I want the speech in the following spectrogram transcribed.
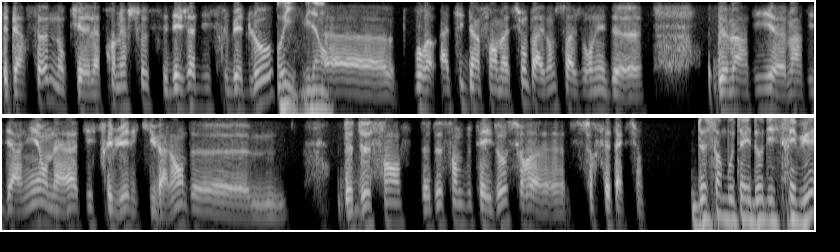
ces personnes. Donc la première chose, c'est déjà de distribuer de l'eau. Oui, évidemment. pour à titre d'information, par exemple, sur la journée de de mardi euh, mardi dernier, on a distribué l'équivalent de de 200 de 200 bouteilles d'eau sur euh, sur cette action. 200 bouteilles d'eau distribuées.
